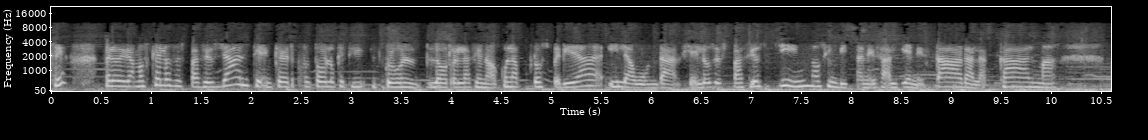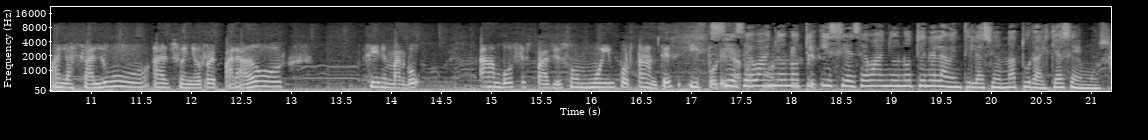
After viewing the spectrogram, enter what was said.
¿Sí? Pero digamos que los espacios ya tienen que ver con todo lo que con lo relacionado con la prosperidad y la abundancia. Y los espacios yin nos invitan es al bienestar, a la calma, a la salud, al sueño reparador. Sin embargo, ambos espacios son muy importantes y por si ese baño no y si ese baño no tiene la ventilación natural ¿qué hacemos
